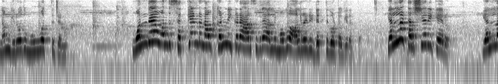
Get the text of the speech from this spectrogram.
ನಮಗಿರೋದು ಮೂವತ್ತು ಜನ. ಒಂದೇ ಒಂದು ಸೆಕೆಂಡ್ ನಾವು ಕಣ್ಣು ಈ ಕಡೆ ಆರಿಸಿದ್ರೆ ಅಲ್ಲಿ ಮಗು ಆಲ್ರೆಡಿ ಡೆತ್ಗೊಟ್ಟೋಗಿರುತ್ತೆ ಎಲ್ಲ ಟರ್ಷಿಯರಿ ಕೇರು ಎಲ್ಲ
